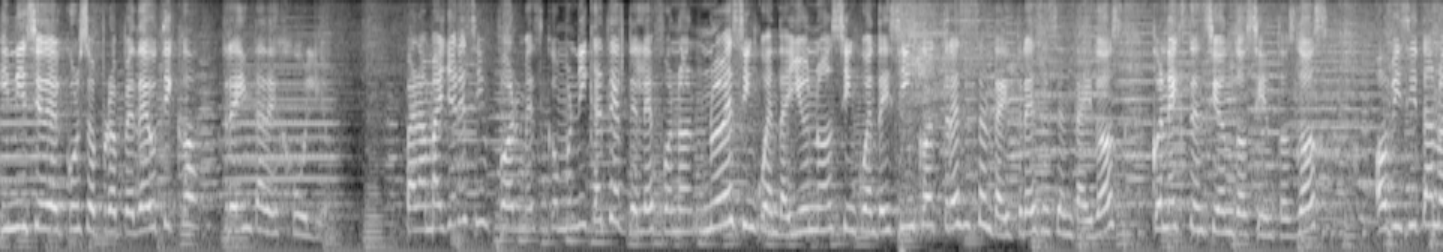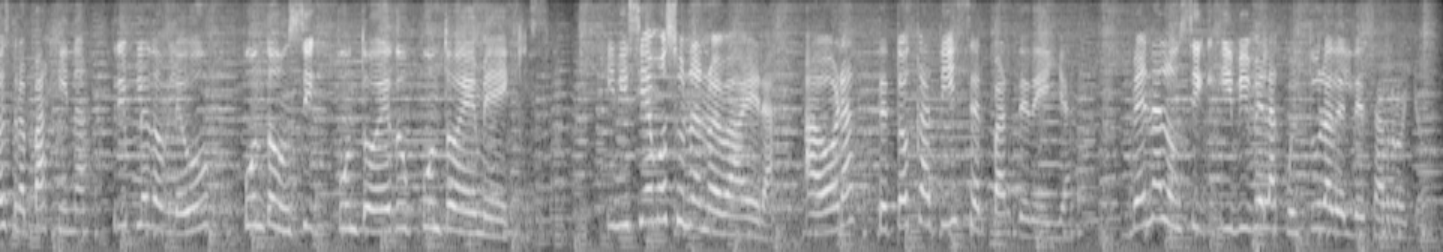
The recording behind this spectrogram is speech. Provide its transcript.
Inicio del curso propedéutico 30 de julio. Para mayores informes, comunícate al teléfono 951 55 363 62 con extensión 202 o visita nuestra página www.uncic.edu.mx. Iniciamos una nueva era. Ahora te toca a ti ser parte de ella. Ven al UNSIG y vive la cultura del desarrollo.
